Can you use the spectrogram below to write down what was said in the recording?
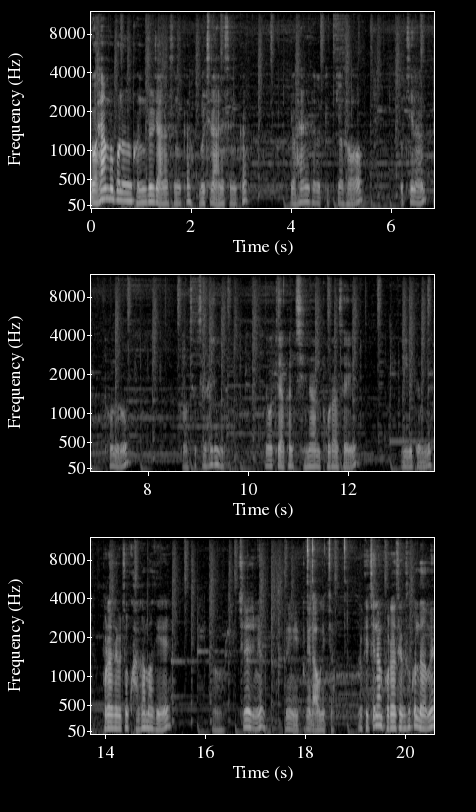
이 하얀 부분은 건들지 않았으니까 물칠을 안 했으니까 이 하얀색을 비껴서 또 진한 톤으로 어, 색칠을 해줍니다 이것도 약간 진한 보라색이기 때문에 보라색을 좀 과감하게 어, 칠해주면 그림이 이쁘게 나오겠죠. 이렇게 진한 보라색을 섞은 다음에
